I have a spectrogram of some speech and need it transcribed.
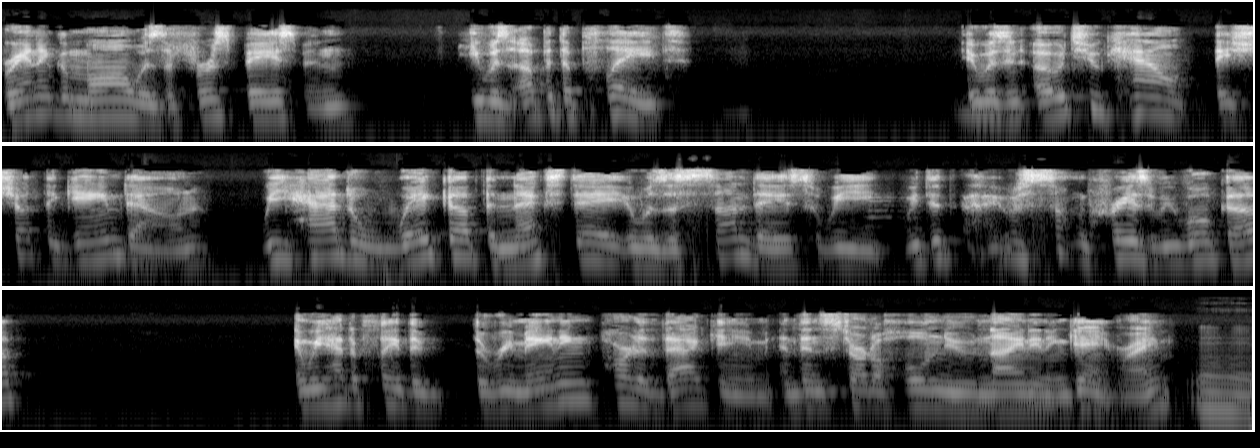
Brandon Gamal was the first baseman. He was up at the plate. It was an 0-2 count. They shut the game down. We had to wake up the next day. It was a Sunday, so we we did. It was something crazy. We woke up and we had to play the the remaining part of that game and then start a whole new nine inning game. Right. hmm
